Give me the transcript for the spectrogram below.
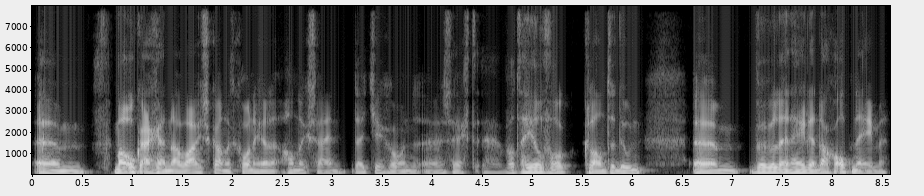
Um, maar ook agenda-wise kan het gewoon heel handig zijn dat je gewoon uh, zegt, uh, wat heel veel klanten doen, um, we willen een hele dag opnemen.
